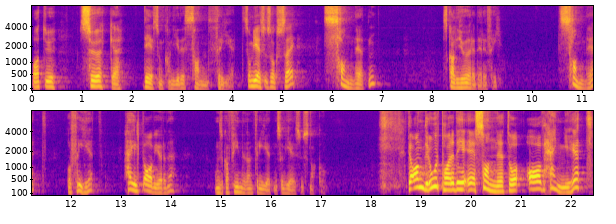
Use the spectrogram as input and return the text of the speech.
og at du søker det som kan gi deg sann frihet. Som Jesus også sier, sannheten skal gjøre dere fri. Sannhet og frihet. Helt avgjørende om du skal finne den friheten som Jesus snakker om. Det andre ordparet det er sannhet og avhengighet.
